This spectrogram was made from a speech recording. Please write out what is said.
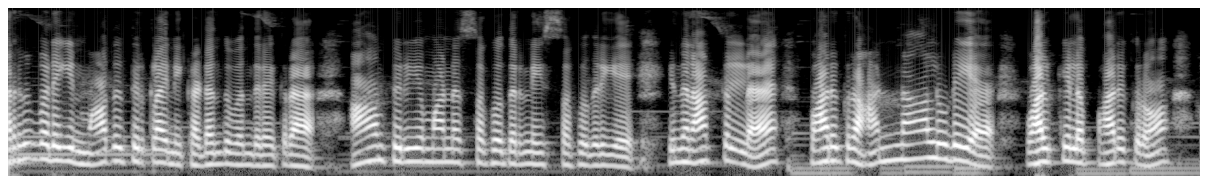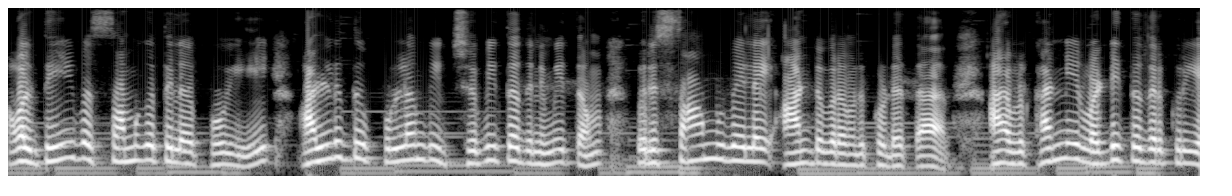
அறுவடையின் மாதத்திற்குள்ளாக நீ கடந்து வந்திருக்கிறார் ஆம் பிரியமான சகோதரனை சகோதரியே இந்த நாட்களில் பார்க்கிறோம் அன்னாளுடைய வாழ்க்கையில் பார்க்கிறோம் அவள் தெய்வ சமூகத்தில் போய் அழுது புலம்பி ஜெபித்தது நிமித்தம் ஒரு சாமுவேலை ஆண்டவர் அவர் கொடுத்தார். அவள் கண்ணீர் வடித்ததற்குரிய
